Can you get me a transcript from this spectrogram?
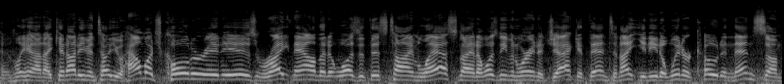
And Leon, I cannot even tell you how much colder it is right now than it was at this time last night. I wasn't even wearing a jacket then. Tonight you need a winter coat and then some.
